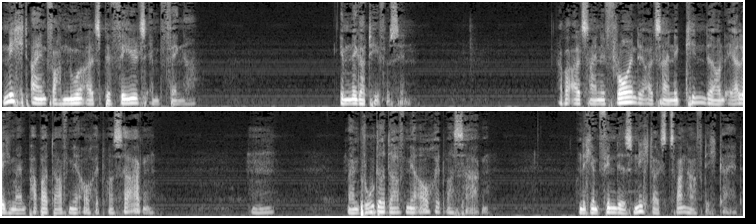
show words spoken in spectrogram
Nicht einfach nur als Befehlsempfänger. Im negativen Sinn. Aber als seine Freunde, als seine Kinder und ehrlich, mein Papa darf mir auch etwas sagen. Hm? Mein Bruder darf mir auch etwas sagen. Und ich empfinde es nicht als Zwanghaftigkeit.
